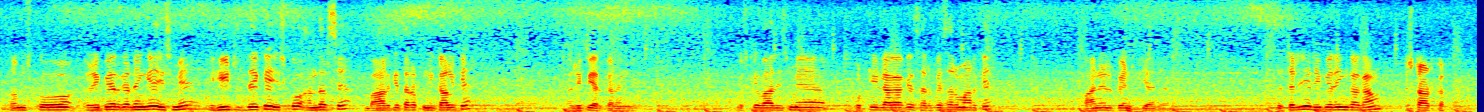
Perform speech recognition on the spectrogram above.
तो हम इसको रिपेयर करेंगे। इसमें हीट दे के इसको अंदर से बाहर की तरफ़ निकाल के रिपेयर करेंगे। उसके बाद इसमें पुट्टी लगा के सरफेसर मार के फाइनल पेंट किया जाएगा। तो चलिए रिपेयरिंग का काम स्टार्ट करते हैं।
